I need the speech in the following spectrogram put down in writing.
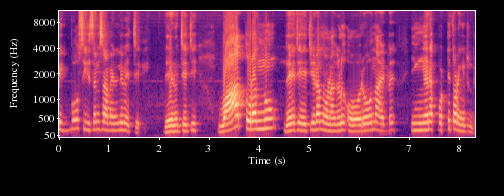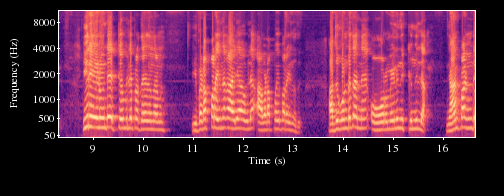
ബിഗ് ബോസ് സീസൺ സെവനിൽ വെച്ച് രേണു ചേച്ചി വാ തുറന്നു. ദേ ചേച്ചിയുടെ നുണകൾ ഓരോന്നായിട്ട് ഇങ്ങനെ പൊട്ടി തുടങ്ങിയിട്ടുണ്ട്. ഈ രേണുവിന്റെ ഏറ്റവും വലിയ പ്രത്യേകത എന്താണ്? ഇവിടെ പറയുന്ന കാര്യമാവില്ല അവിടെ പോയി പറയുന്നത്. അതുകൊണ്ട് തന്നെ ഓർമ്മയിൽ നിൽക്കുന്നില്ല. ഞാൻ പണ്ട്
